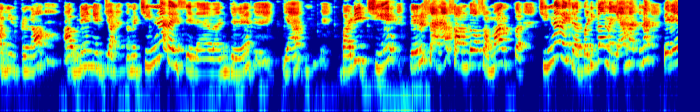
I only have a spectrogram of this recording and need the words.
ஆகியிருக்கலாம் அப்படின்னு நினைச்சேன். நம்ம சின்ன வயசுல வந்து படிச்சு பெருசானா சந்தோஷமா இருக்க சின்ன வயசுல படிக்காம ஏமாத்தினா பெரிய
